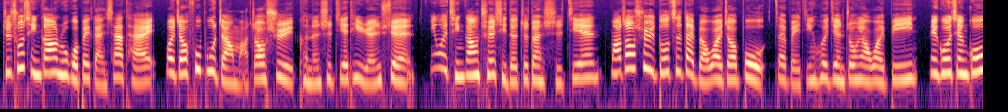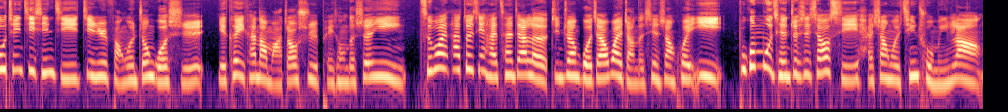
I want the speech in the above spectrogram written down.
指出，秦刚如果被赶下台，外交副部长马昭旭可能是接替人选。因为秦刚缺席的这段时间，马昭旭多次代表外交部在北京会见重要外宾。美国前国务卿季辛吉近日访问中国时，也可以看到马昭旭陪同的身影。此外，他最近还参加了金砖国家外长的线上会议。不过，目前这些消息还尚未清楚明朗。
